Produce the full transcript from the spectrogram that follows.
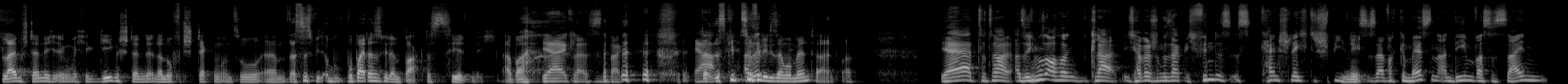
bleiben ständig irgendwelche Gegenstände in der Luft stecken und so. Ähm, das ist wieder, wobei das ist wieder ein Bug, das zählt nicht. Aber ja, klar, das ist ein Bug. es gibt zu also, viele dieser Momente einfach. Ja, ja, total. Also ich muss auch sagen, klar, ich habe ja schon gesagt, ich finde, es ist kein schlechtes Spiel. Nee. Es ist einfach gemessen an dem, was es sein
